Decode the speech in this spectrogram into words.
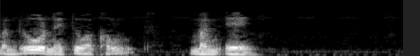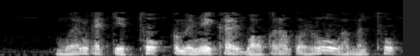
มันรู้ในตัวของมันเอง เหมือนกับจิตทุกข์ก็ไม่มีใครบอกเราก็รู้ว่ามันทุกข์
